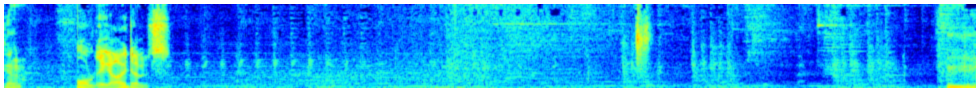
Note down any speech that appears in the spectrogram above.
Taking all the items. Hmm.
